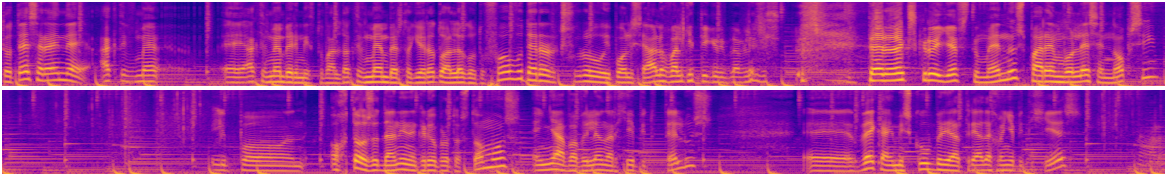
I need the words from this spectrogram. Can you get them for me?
Το 4 είναι active, me- ε, active member η μύθη του Βάλτου. Active member στον καιρό του αλόγου του φόβου. Terror X Crew η πόλη σε άλλο. Βάλει και τίγρη δίπλα, βλέπεις. Terror X Crew η γεύση του μένους. Παρεμβολές εν όψη. Λοιπόν, 8 ζωντανή νεκρή ο πρώτος τόμος. 9 Βαβυλαίων αρχή επί του τέλους. Ε, 10 η Μισκούμπρια 30 χρόνια επιτυχίες. Ναι, ωραία.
